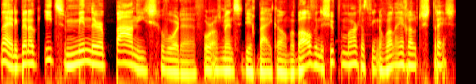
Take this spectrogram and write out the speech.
Nee, en ik ben ook iets minder panisch geworden voor als mensen dichtbij komen. Behalve in de supermarkt, dat vind ik nog wel een grote stress.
